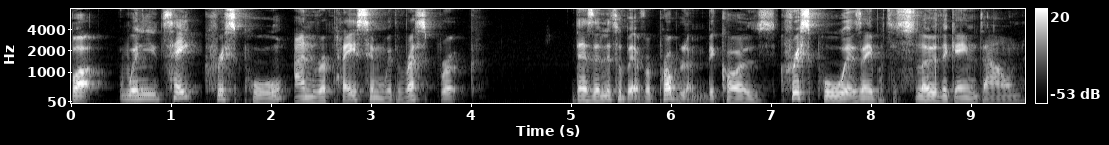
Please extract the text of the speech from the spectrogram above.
But when you take Chris Paul and replace him with Westbrook, there's a little bit of a problem because Chris Paul is able to slow the game down,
